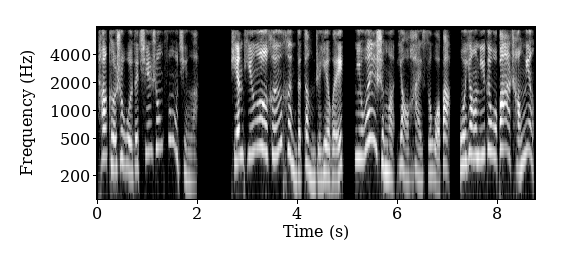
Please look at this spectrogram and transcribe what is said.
他可是我的亲生父亲啊！田平恶狠狠的瞪着叶维，你为什么要害死我爸？我要你给我爸偿命！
